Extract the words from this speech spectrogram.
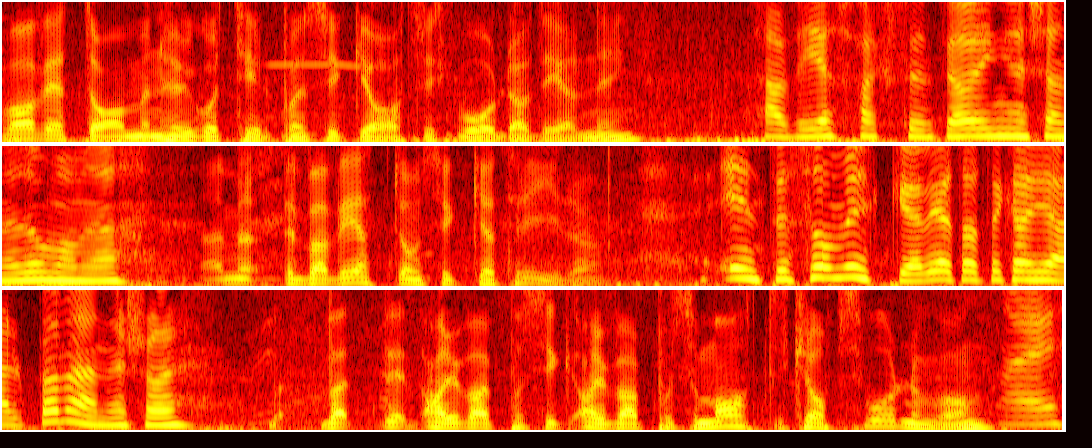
Vad vet du om hur det går till på en psykiatrisk vårdavdelning? Jag vet faktiskt inte, jag har ingen kännedom om det. Nej, men, vad vet du om psykiatri då? Inte så mycket, jag vet att det kan hjälpa människor. Va, har, du varit på, psyk- har du varit på somatisk kroppsvård någon gång? Nej,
